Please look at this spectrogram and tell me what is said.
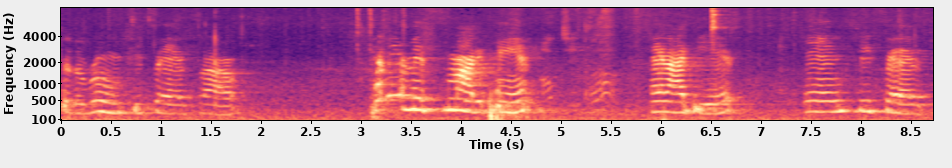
to the room. She says, uh, come here, Miss Smarty Pants. And I did. And she said,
